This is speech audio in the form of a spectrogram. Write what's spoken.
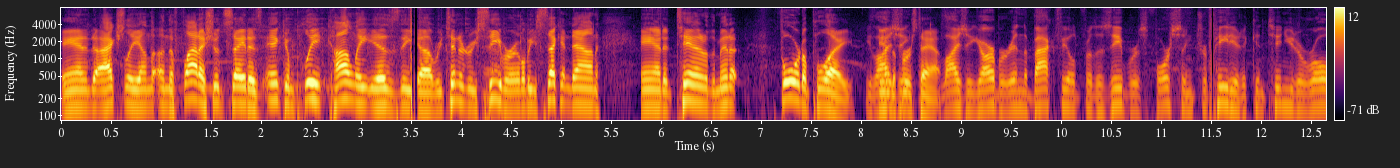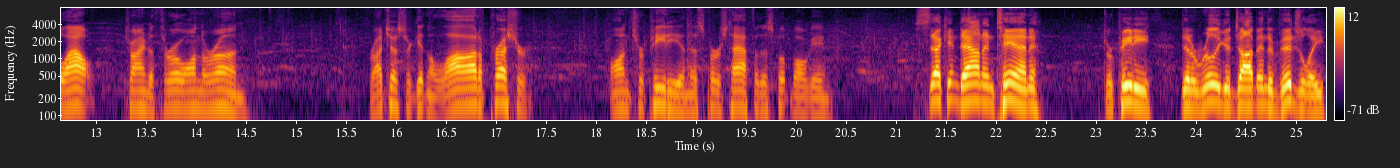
and actually on the, on the flat, I should say it is incomplete. Conley is the uh, retented receiver. It'll be second down and a 10 of the minute four to play in the first half. Elijah Yarber in the backfield for the Zebras, forcing Trapedi to continue to roll out, trying to throw on the run. Rochester getting a lot of pressure on Trapedi in this first half of this football game. Second down and 10. Trapedi did a really good job individually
